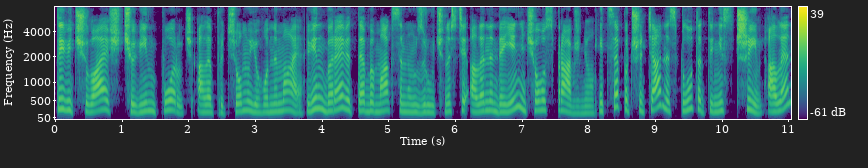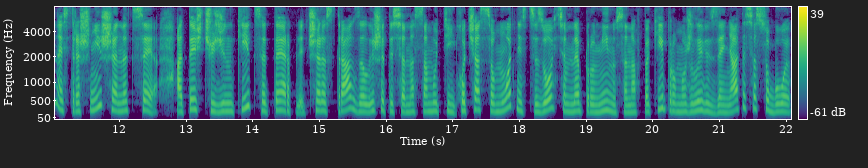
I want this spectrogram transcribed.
Ти відчуваєш, що він поруч, але при цьому його немає. Він бере від тебе максимум зручності, але не дає нічого справжнього. І це почуття не сплутати ні з чим. Але найстрашніше не це, а те, що жінки це терплять через страх залишитися на самоті. Хоча самотність це зовсім не про мінус, а навпаки, про можливість зайнятися собою,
